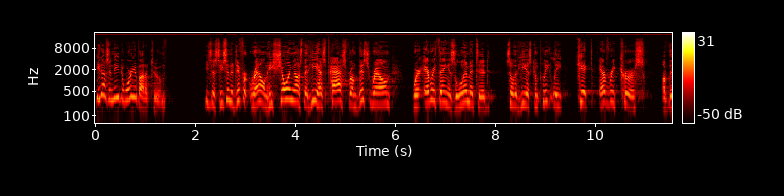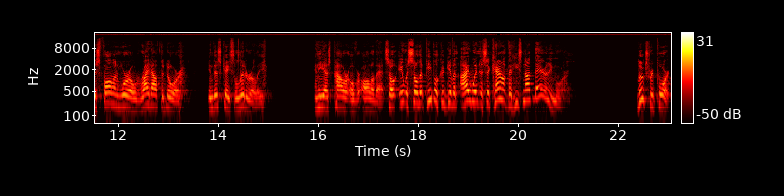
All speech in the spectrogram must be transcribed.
he doesn't need to worry about a tomb. He's just he's in a different realm. He's showing us that he has passed from this realm where everything is limited so that he has completely kicked every curse of this fallen world right out the door. In this case, literally and he has power over all of that. So it was so that people could give an eyewitness account that he's not there anymore. Luke's report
